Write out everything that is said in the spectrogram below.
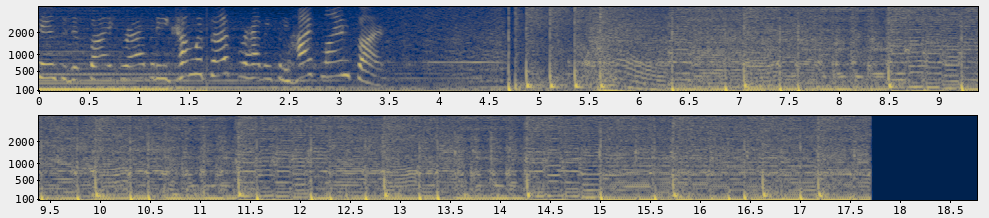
chance to defy gravity, come with us. We're having some high flying fun.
